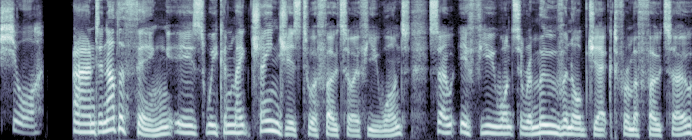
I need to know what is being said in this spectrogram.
Sure. And another thing is we can make changes to a photo if you want. So if you want to remove an object from a photo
